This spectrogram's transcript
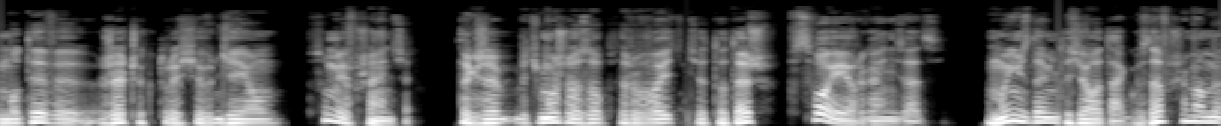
motywy, rzeczy, które się dzieją w sumie wszędzie. Także być może zaobserwujecie to też w swojej organizacji. Moim zdaniem to działa tak. Zawsze mamy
